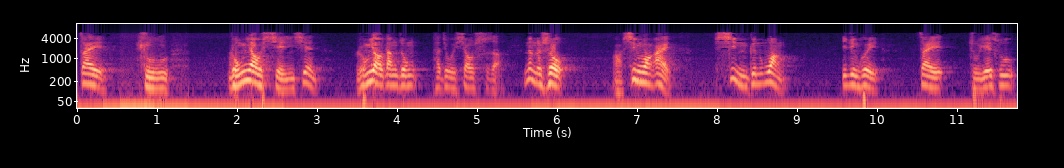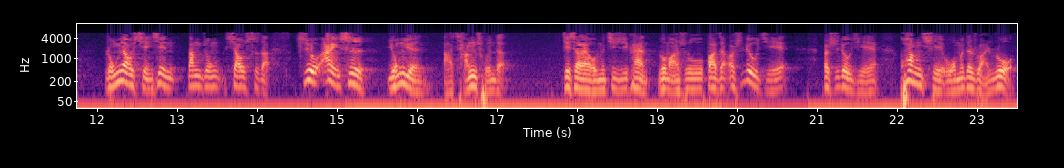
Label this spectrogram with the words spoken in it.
在主荣耀显现荣耀当中，它就会消失的。那个时候啊，信望爱，信跟望一定会在主耶稣荣耀显现当中消失的。只有爱是永远啊长存的。接下来我们继续看罗马书八章二十六节。二十六节，况且我们的软弱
